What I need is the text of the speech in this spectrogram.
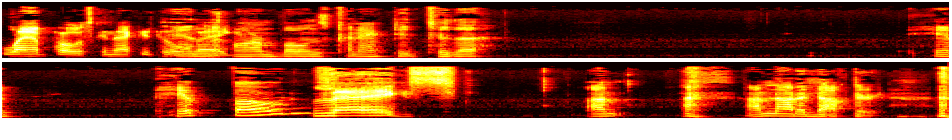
lamppost connected to the and leg. the arm bones connected to the hip hip bone. Legs! I'm I'm not a doctor.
